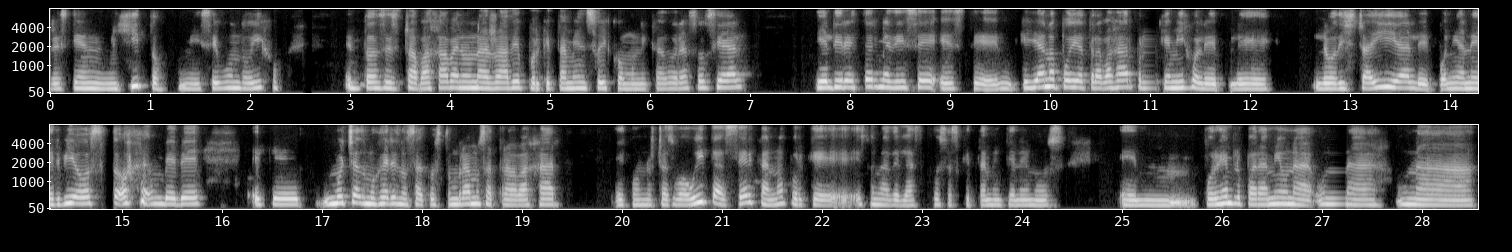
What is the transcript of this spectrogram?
recién mi hijito, mi segundo hijo. Entonces trabajaba en una radio porque también soy comunicadora social y el director me dice este, que ya no podía trabajar porque mi hijo le, lo distraía, le ponía nervioso, un bebé, eh, que muchas mujeres nos acostumbramos a trabajar eh, con nuestras guaguitas cerca, ¿no? Porque es una de las cosas que también tenemos. Em, por ejemplo, para mí una, una, una,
